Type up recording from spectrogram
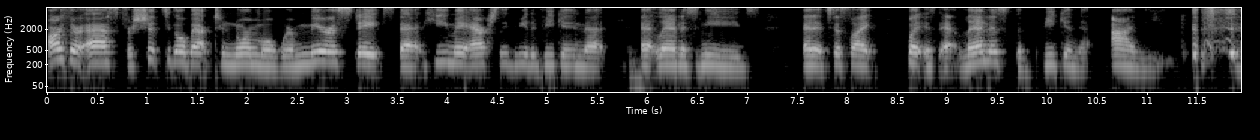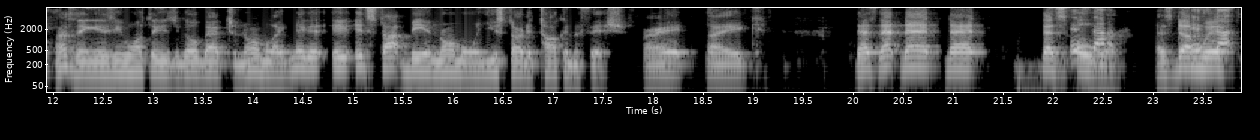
Arthur asks for shit to go back to normal, where Mera states that he may actually be the beacon that Atlantis needs. And it's just like, but is Atlantis the beacon that I need? My thing is, he wants things to go back to normal. Like, nigga, it, it stopped being normal when you started talking to fish. All right. Like, that's that, that, that, that's it's over. Not, that's done with. Not,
